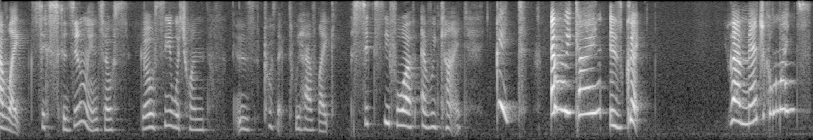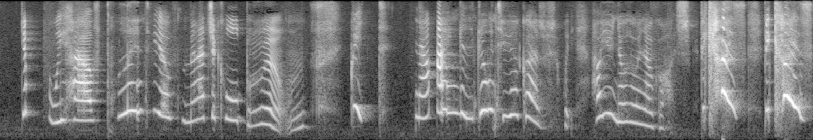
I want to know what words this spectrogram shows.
Have like six gazillion, so go see which one is perfect. We have like 64 of every kind. Great! Every kind is great. You have magical ones? Yep. We have plenty of magical brooms. Great! Now I'm gonna go into your garage. Wait, how do you know they're in our garage? Because! Because!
